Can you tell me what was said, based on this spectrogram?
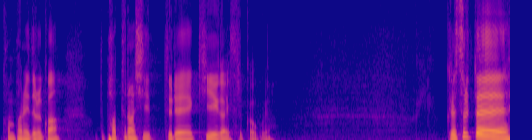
company들과 파트너십들의 기회가 있을 거고요. 그랬을 때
